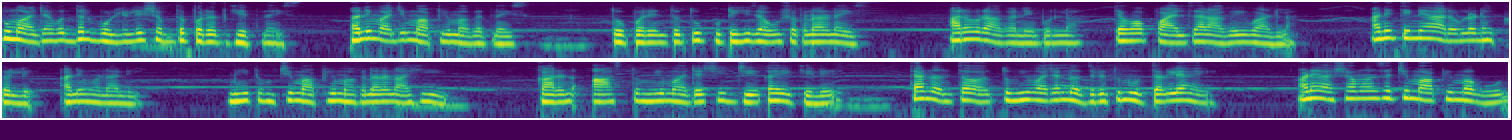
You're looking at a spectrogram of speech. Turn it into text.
तू माझ्याबद्दल बोललेले शब्द परत घेत नाहीस आणि माझी माफी मागत नाहीस तोपर्यंत तू कुठेही जाऊ शकणार नाहीस. आरव रागाने बोलला. तेव्हा पायलचा रागही वाढला आणि तिने आरवला ढकलले आणि म्हणाली मी तुमची माफी मागणार नाही. कारण आज तुम्ही माझ्याशी जे काही केले त्यानंतर तुम्ही माझ्या नजरेतून उतरले आहे. आणि अशा माणसाची माफी मागून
